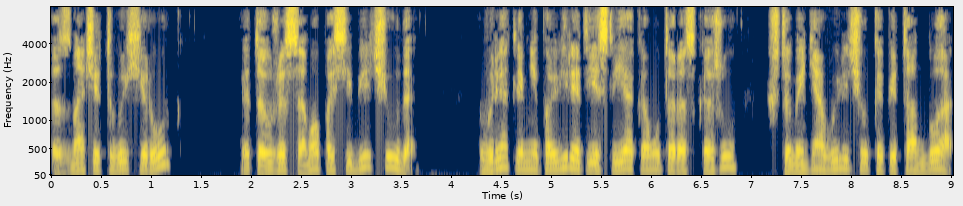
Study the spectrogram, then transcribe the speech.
Значит, вы хирург? Это уже само по себе чудо. Вряд ли мне поверят, если я кому-то расскажу, что меня вылечил капитан Блад.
